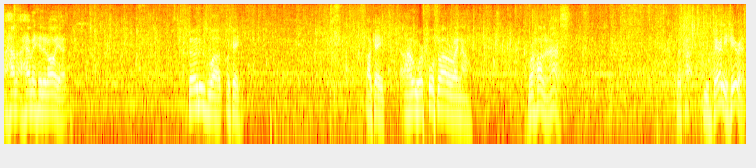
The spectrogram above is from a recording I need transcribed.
I haven't I haven't hit it all yet. That is what. Okay. Okay, uh, we're full throttle right now. We're hauling ass. Look how you barely hear it.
